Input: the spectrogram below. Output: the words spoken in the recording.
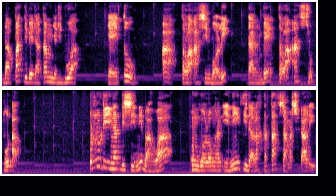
dapat dibedakan menjadi dua, yaitu A. Telaah simbolik dan B. Telaah struktural. Perlu diingat di sini bahwa penggolongan ini tidaklah ketat sama sekali.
